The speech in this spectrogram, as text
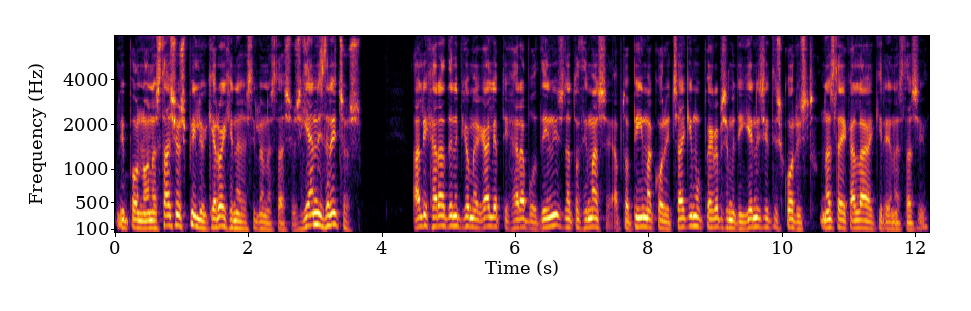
Λοιπόν, ο Αναστάσιος Πίλιο, καιρό έχει να στείλει ο Αναστάσιος. Γιάννης Ρίτσος. Άλλη χαρά δεν είναι πιο μεγάλη από τη χαρά που δίνεις, να το θυμάσαι. Από το ποίημα κοριτσάκι μου που έγραψε με τη γέννηση της κόρης του. Να είστε καλά, κύριε Αναστάση.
